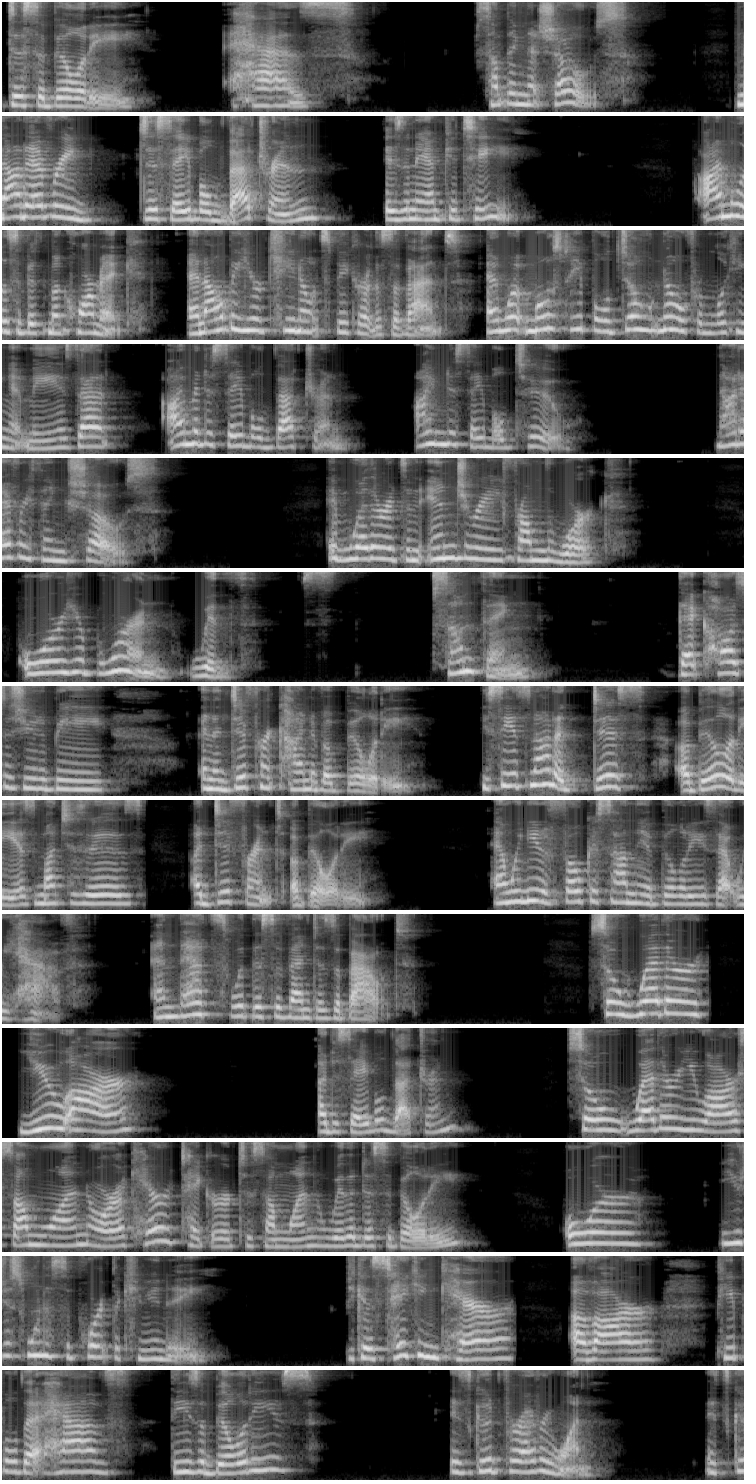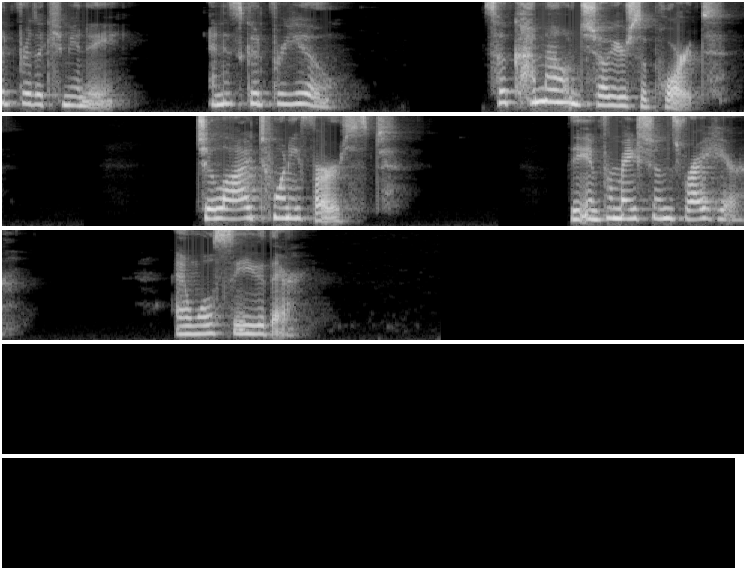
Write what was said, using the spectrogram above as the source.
disability has something that shows. Not every disabled veteran is an amputee. I'm Elizabeth McCormick, and I'll be your keynote speaker at this event. And what most people don't know from looking at me is that I'm a disabled veteran. I'm disabled too. Not everything shows. Whether it's an injury from the work, or you're born with something that causes you to be in a different kind of ability. You see, it's not a disability as much as it is a different ability. And we need to focus on the abilities that we have. And that's what this event is about. So whether you are a disabled veteran, so whether you are someone or a caretaker to someone with a disability, or you just want to support the community, because taking care of our people that have these abilities is good for everyone. It's good for the community, and it's good for you. So come out and show your support. July 21st. The information's right here, and we'll see you there.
